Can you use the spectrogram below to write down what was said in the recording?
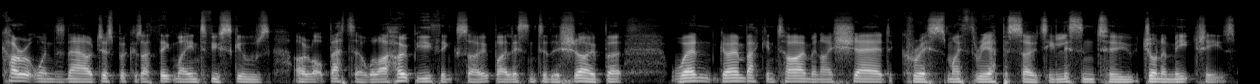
current ones now, just because I think my interview skills are a lot better. Well, I hope you think so by listening to this show. But when going back in time and I shared Chris my three episodes, he listened to John Amaechi's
